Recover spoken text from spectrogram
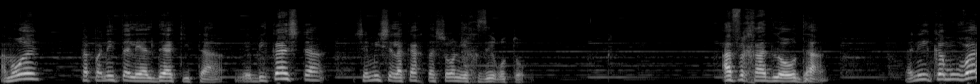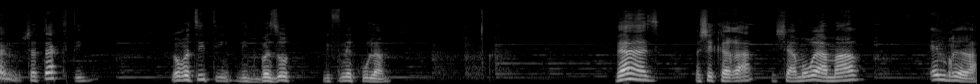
המורה, אתה פנית לילדי הכיתה וביקשת שמי שלקח את השעון יחזיר אותו. אף אחד לא הודה. אני כמובן שתקתי. לא רציתי להתבזות לפני כולם. ואז מה שקרה זה שהמורה אמר, אין ברירה,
